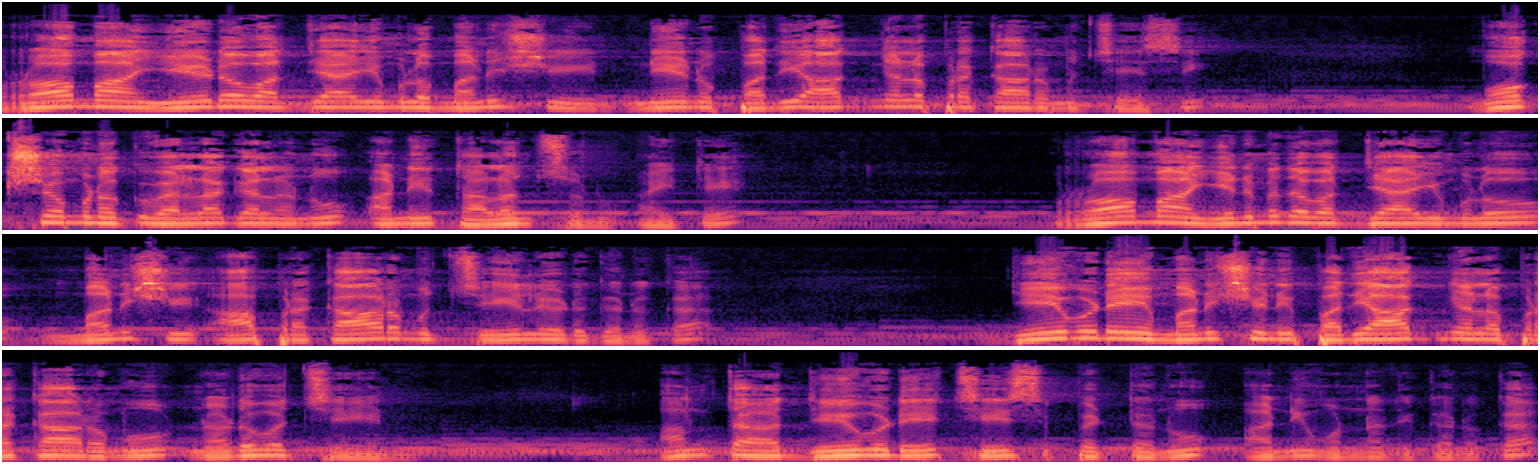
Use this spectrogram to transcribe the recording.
రోమ ఏడవ అధ్యాయములో మనిషి నేను పది ఆజ్ఞల ప్రకారము చేసి మోక్షమునకు వెళ్ళగలను అని తలంచును. అయితే రోమ ఎనిమిదవ అధ్యాయములో మనిషి ఆ ప్రకారము చేయలేడు గనుక దేవుడే మనిషిని పది ఆజ్ఞల ప్రకారము నడువ చేయను. అంత దేవుడే చేసి పెట్టను అని ఉన్నది గనుక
